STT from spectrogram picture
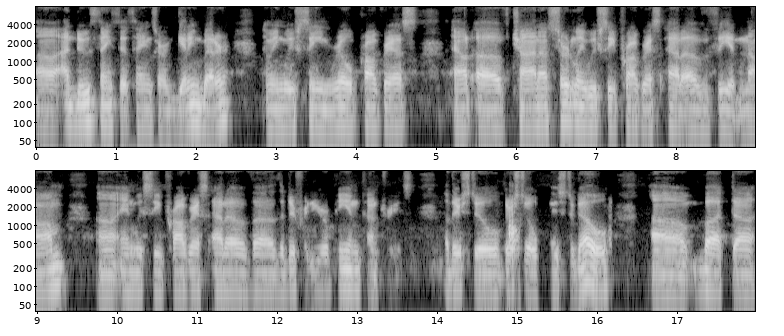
Uh, I do think that things are getting better. I mean, we've seen real progress out of China. Certainly, we see progress out of Vietnam, uh, and we see progress out of uh, the different European countries. Uh, there's still there's still ways to go, uh, but uh,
